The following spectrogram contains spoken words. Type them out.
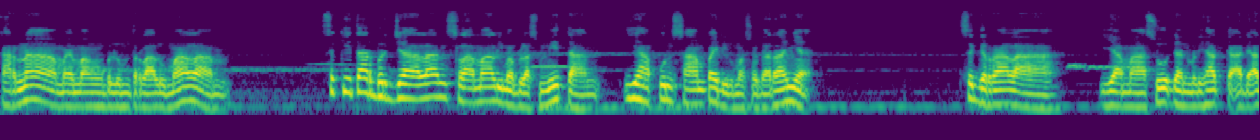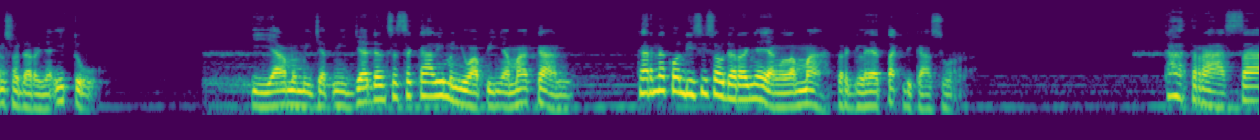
Karena memang belum terlalu malam Sekitar berjalan selama 15 menitan Ia pun sampai di rumah saudaranya Segeralah ia masuk dan melihat keadaan saudaranya itu. Ia memijat-mijat dan sesekali menyuapinya makan karena kondisi saudaranya yang lemah tergeletak di kasur. Tak terasa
